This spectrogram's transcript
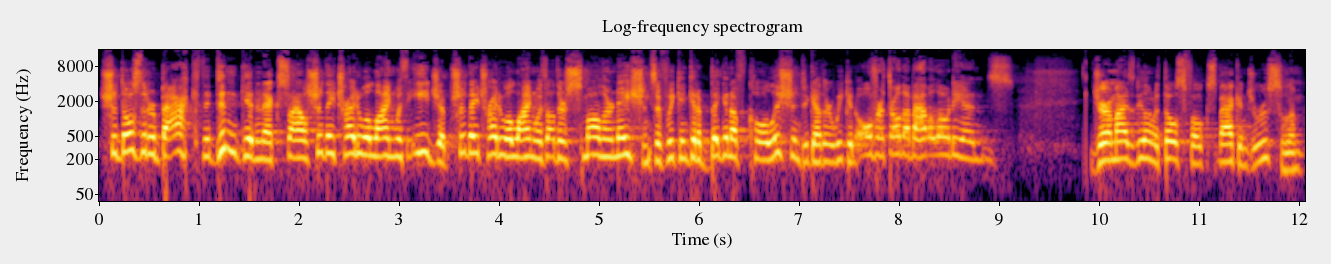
should those that are back that didn't get in exile, should they try to align with Egypt? Should they try to align with other smaller nations? If we can get a big enough coalition together, we can overthrow the Babylonians. Jeremiah is dealing with those folks back in Jerusalem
